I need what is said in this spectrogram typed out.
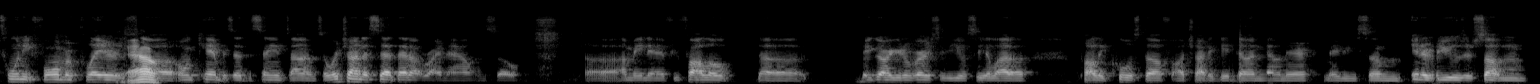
20 former players Yeah. uh, on campus at the same time. So we're trying to set that up right now. And so, uh, I mean, if you follow uh, Big Guard University, you'll see a lot of probably cool stuff. I'll try to get done down there. Maybe some interviews or something.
